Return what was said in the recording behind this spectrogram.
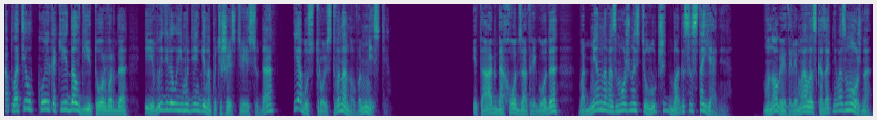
оплатил кое-какие долги Торварда и выделил ему деньги на путешествие сюда и обустройство на новом месте. Итак, доход за три года в обмен на возможность улучшить благосостояние. Много это или мало сказать невозможно,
